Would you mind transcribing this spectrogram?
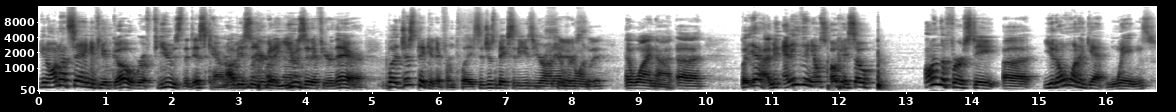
you know, I'm not saying if you go, refuse the discount. Obviously, you're going to No. use it if you're there, but just pick a different place. It just makes it easier on everyone. And why not? Uh, but yeah, I mean, anything else? Okay, so on the first date, uh, you don't want to get wings.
